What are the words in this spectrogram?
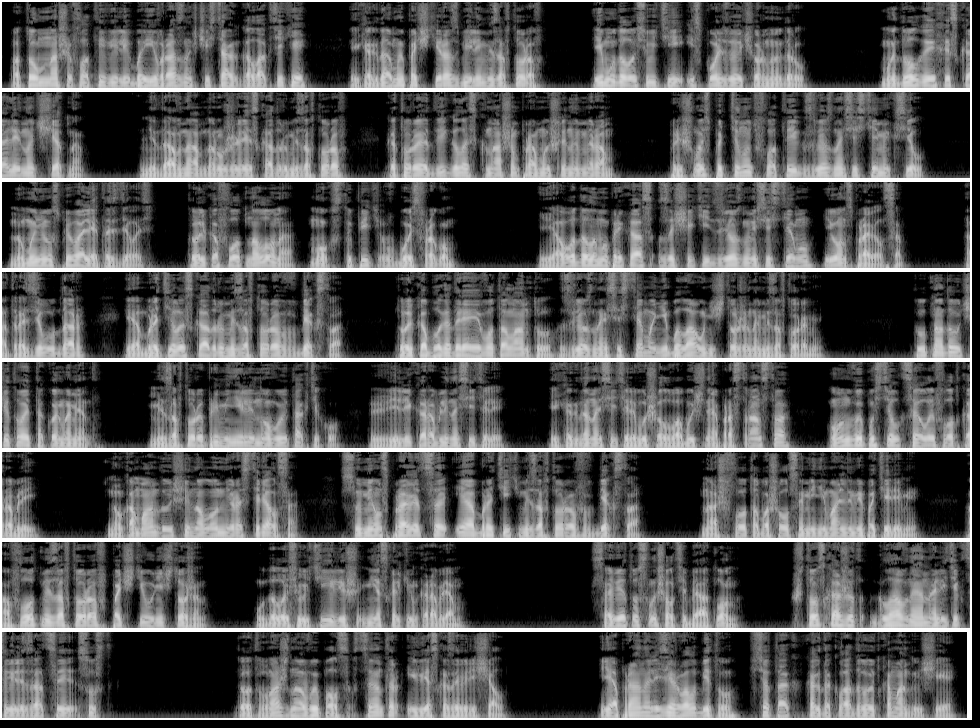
Потом наши флоты вели бои в разных частях галактики, и когда мы почти разбили мезовторов, им удалось уйти, используя черную дыру. Мы долго их искали, но тщетно. Недавно обнаружили эскадру мезовторов, которая двигалась к нашим промышленным мирам. Пришлось подтянуть флоты к звездной системе Ксил, но мы не успевали это сделать. Только флот Налона мог вступить в бой с врагом. Я отдал ему приказ защитить звездную систему, и он справился. Отразил удар и обратил эскадру мезовторов в бегство. Только благодаря его таланту звездная система не была уничтожена мезовторами. Тут надо учитывать такой момент. Мезовторы применили новую тактику, ввели корабли-носители, и когда носитель вышел в обычное пространство, он выпустил целый флот кораблей. Но командующий Налон не растерялся, сумел справиться и обратить мезовторов в бегство. Наш флот обошелся минимальными потерями, а флот мезовторов почти уничтожен. Удалось уйти лишь нескольким кораблям. Совет услышал тебя, Атлон. Что скажет главный аналитик цивилизации Суст? Тот важно выполз в центр и веско заверещал. Я проанализировал битву. Все так, как докладывают командующие.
